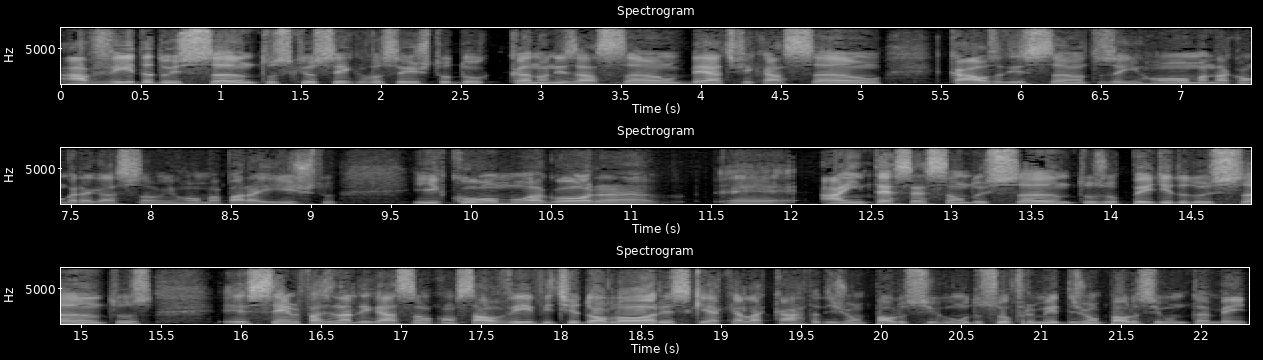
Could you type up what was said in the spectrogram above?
a vida dos santos, que eu sei que você estudou canonização, beatificação, causa de santos em Roma, na congregação em Roma para isto, e como agora é, a intercessão dos santos, o pedido dos santos, sempre fazendo a ligação com Salvivite Dolores, que é aquela carta de João Paulo II, o sofrimento de João Paulo II também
